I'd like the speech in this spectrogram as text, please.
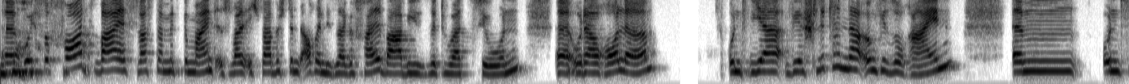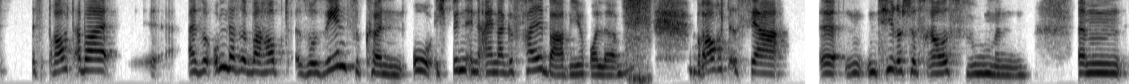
äh, wo ich sofort weiß, was damit gemeint ist, weil ich war bestimmt auch in dieser Gefall-Barbie-Situation oder Rolle. Und wir, wir schlittern da irgendwie so rein. Ähm, und es braucht aber also um das überhaupt so sehen zu können, oh, ich bin in einer Gefall-Barbie-Rolle, braucht es ja äh, ein tierisches Rauszoomen. Ähm,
